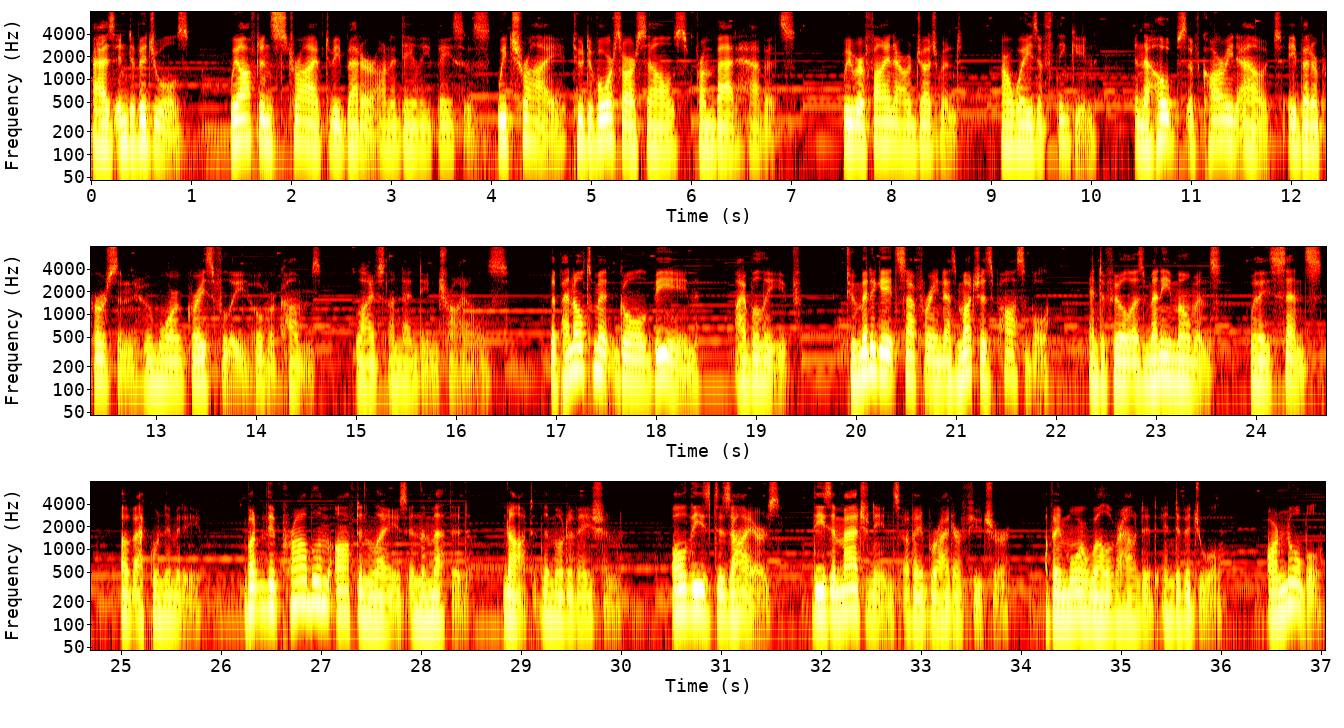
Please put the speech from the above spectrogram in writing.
As individuals, we often strive to be better on a daily basis. We try to divorce ourselves from bad habits. We refine our judgment our ways of thinking, in the hopes of carving out a better person who more gracefully overcomes life's unending trials. The penultimate goal being, I believe, to mitigate suffering as much as possible and to fill as many moments with a sense of equanimity. But the problem often lays in the method, not the motivation. All these desires, these imaginings of a brighter future, of a more well rounded individual, are noble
